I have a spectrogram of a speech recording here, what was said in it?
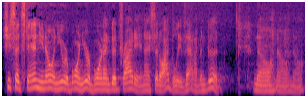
she said, Stan, you know, when you were born, you were born on Good Friday. And I said, Oh, I believe that. I've been good. No, no, no.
